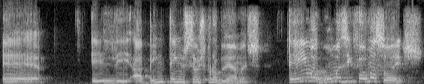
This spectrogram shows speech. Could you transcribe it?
É, ele, a BIM tem os seus problemas. Tenho algumas informações.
